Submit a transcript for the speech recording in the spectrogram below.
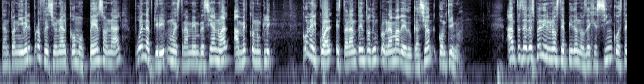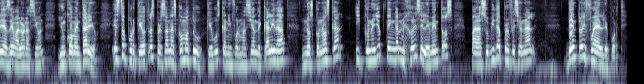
tanto a nivel profesional como personal, pueden adquirir nuestra membresía anual AMED con un clic, con el cual estarán dentro de un programa de educación continua. Antes de despedirnos, te pido nos dejes 5 estrellas de valoración y un comentario. Esto porque otras personas como tú, que buscan información de calidad, nos conozcan y con ello obtengan mejores elementos para su vida profesional dentro y fuera del deporte.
